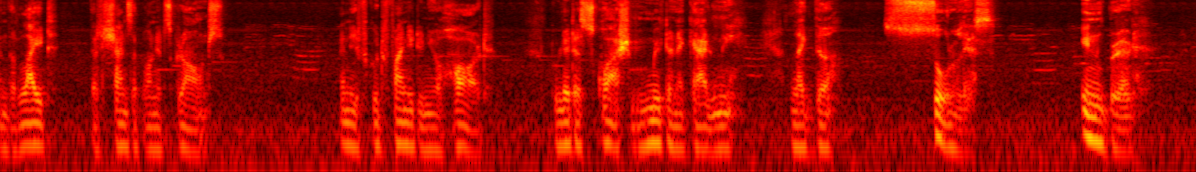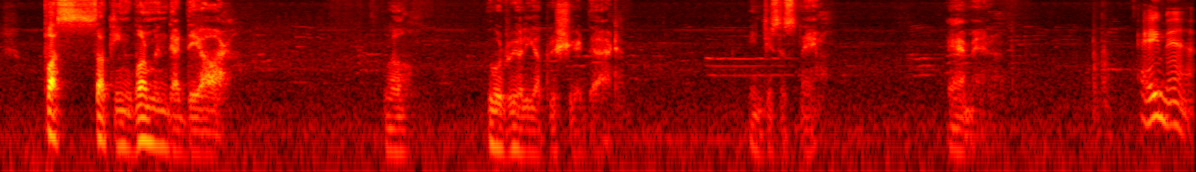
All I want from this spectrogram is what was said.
and the light that shines upon its grounds. And if you could find it in your heart to let us squash Milton Academy like the soulless, inbred, pus sucking vermin that they are, well, we would really appreciate that. In Jesus' name, amen. Amen.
